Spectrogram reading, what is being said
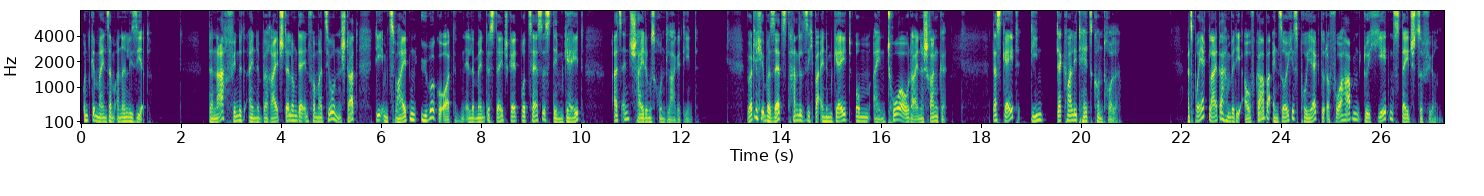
und gemeinsam analysiert. Danach findet eine Bereitstellung der Informationen statt, die im zweiten übergeordneten Element des Stagegate-Prozesses, dem Gate, als Entscheidungsgrundlage dient. Wörtlich übersetzt handelt es sich bei einem Gate um ein Tor oder eine Schranke. Das Gate dient der Qualitätskontrolle. Als Projektleiter haben wir die Aufgabe, ein solches Projekt oder Vorhaben durch jeden Stage zu führen.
